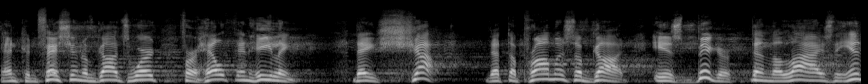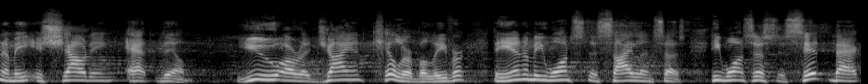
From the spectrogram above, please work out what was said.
and confession of God's word for health and healing. They shout that the promise of God is bigger than the lies the enemy is shouting at them. You are a giant killer, believer. The enemy wants to silence us. He wants us to sit back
